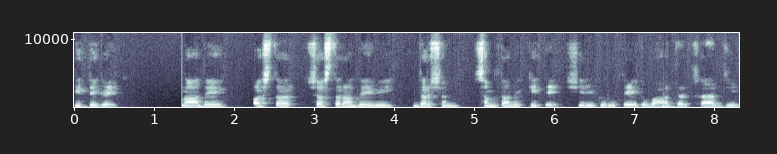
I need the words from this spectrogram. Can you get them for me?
ਕੀਤੇ ਗਏ। ਉਹਨਾਂ ਦੇ ਅਸਤਰ ਸ਼ਸਤਰਾਂ ਦੇ ਵੀ ਦਰਸ਼ਨ ਸੰਗਤਾਂ ਨੇ ਕੀਤੇ। ਸ੍ਰੀ ਗੁਰੂ ਤੇਗ ਬਹਾਦਰ ਸਾਹਿਬ ਜੀ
